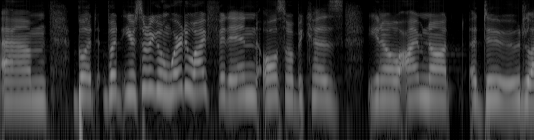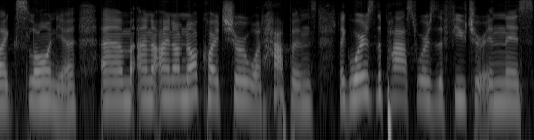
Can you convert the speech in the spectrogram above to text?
Um, but but you're sort of going where do I fit in? Also because you know I'm not a dude like Sloania um, and, and I'm not quite sure what happens. Like where's the past? Where's the future in this?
